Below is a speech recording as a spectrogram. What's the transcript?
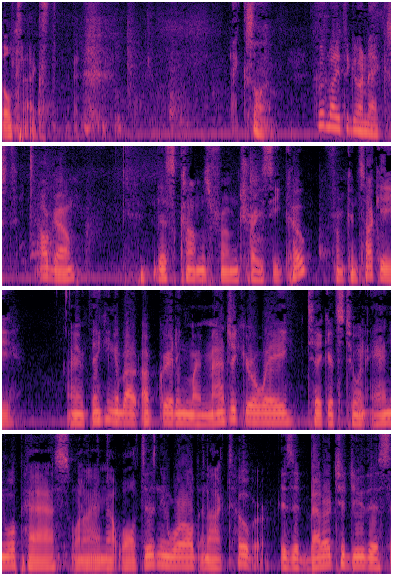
will text. Excellent. Who would like to go next? I'll go. This comes from Tracy Cope from Kentucky. I am thinking about upgrading my Magic Your Way tickets to an annual pass when I am at Walt Disney World in October. Is it better to do this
